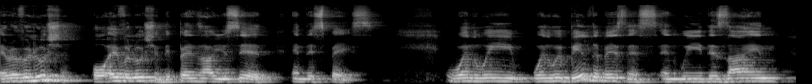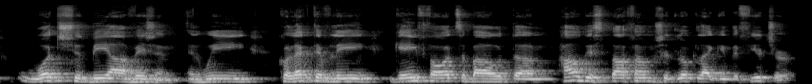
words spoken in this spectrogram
a revolution or evolution, depends how you see it in this space. When we when we build a business and we design what should be our vision, and we collectively gave thoughts about um, how this platform should look like in the future,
